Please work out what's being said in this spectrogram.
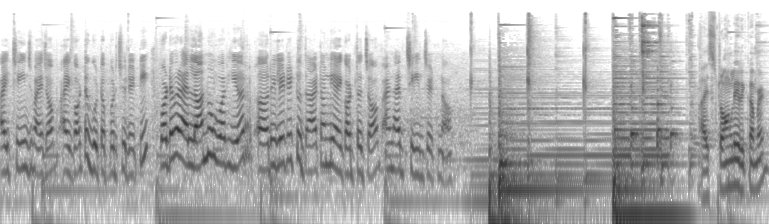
I changed my job. I got a good opportunity. Whatever I learn over here uh, related to that only I got the job and I've changed it now I strongly recommend.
